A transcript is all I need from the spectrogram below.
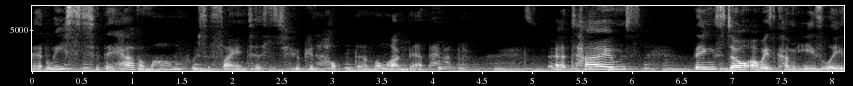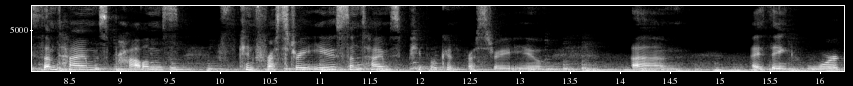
at least they have a mom who's a scientist who can help them along that path. At times, things don't always come easily. Sometimes problems can frustrate you, sometimes people can frustrate you. Um, I think work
